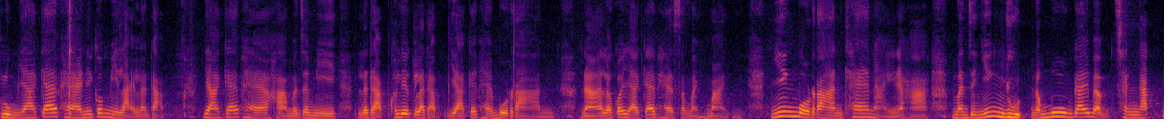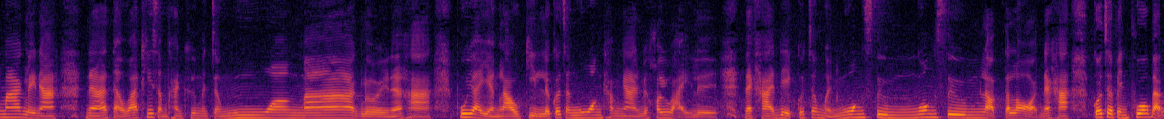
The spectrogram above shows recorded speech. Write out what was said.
กลุ่มยาแก้แพ้นี่ก็มีหลายระดับ ยาแก้แพ้ค่ะ มันจะมีระดับเขาเรียกระดับยาแก้แพ้โบราณนะแล้วก็ยาแก้แพ้สมัยใหม่ ยิ่งโบราณแค่ไหนนะคะ มันจะยิ่งหยุดน้ำมูกได้แบบชะงัดมากเลยนะนะแต่ว่าที่สำคัญคือมันจะง่วงมากเลยนะคะ ผู้ใหญ่อย่างเรากินแล้วก็จะง่วงทำงานไม่ค่อยไหวเลยนะคะ เด็กก็จะเหมือนง่วงซึม ง่วงซึมหลับตลอดนะคะ ก็จะเป็นพวกแบบ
